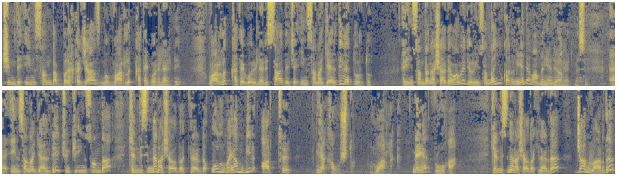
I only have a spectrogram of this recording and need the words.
Şimdi insanda bırakacağız mı varlık kategorilerini? Varlık kategorileri sadece insana geldi ve durdu. E insandan aşağı devam ediyor. İnsandan yukarı niye devam ediyor? Niye devam etmesin? e, insana geldi. Çünkü insanda kendisinden aşağıdakilerde olmayan bir artıya kavuştu varlık. Neye? Ruha. Kendisinden aşağıdakilerde can vardı,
